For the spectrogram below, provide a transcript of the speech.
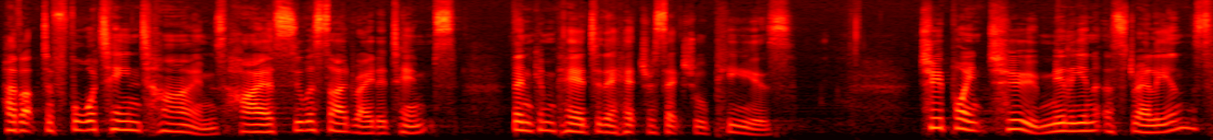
have up to 14 times higher suicide rate attempts than compared to their heterosexual peers. 2.2 million Australians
